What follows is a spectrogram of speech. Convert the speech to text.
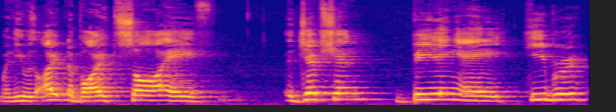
when he was out and about, saw a Egyptian beating a Hebrew.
